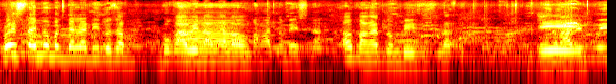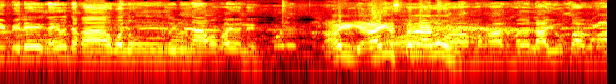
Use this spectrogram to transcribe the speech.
First time mo magdala dito sa Bukawi ng Ah, ano? Pangatlong beses na. Oh, pangatlong beses na. Eh, bumibili. Ngayon, naka walong relo na ako ngayon eh. Ay, ayos pala, ano? Mga, mga malalayo pa, mga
